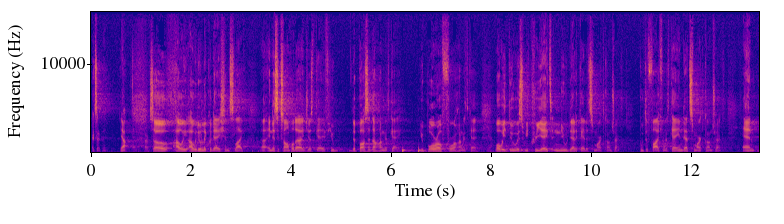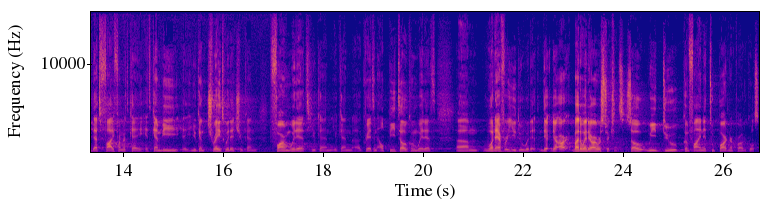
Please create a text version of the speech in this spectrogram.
Exactly. Yeah. Okay, so how we, how we do liquidations, like uh, in this example that I just gave, you deposit 100k, you borrow 400k. Yeah. What we do is we create a new dedicated smart contract, put the 500k in that smart contract, and that 500k, it can be, you can trade with it, you can farm with it, you can, you can uh, create an LP token with it, um, whatever you do with it. There, there, are, by the way, there are restrictions. So we do confine it to partner protocols.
